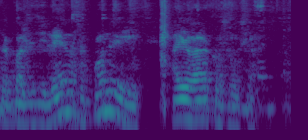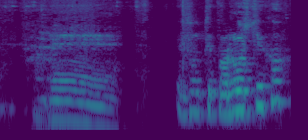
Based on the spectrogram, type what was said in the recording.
de polietileno se pone y a llevar a la construcción. Eh, es un tipo rústico.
